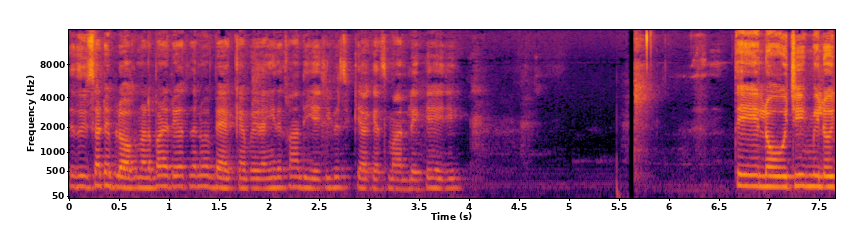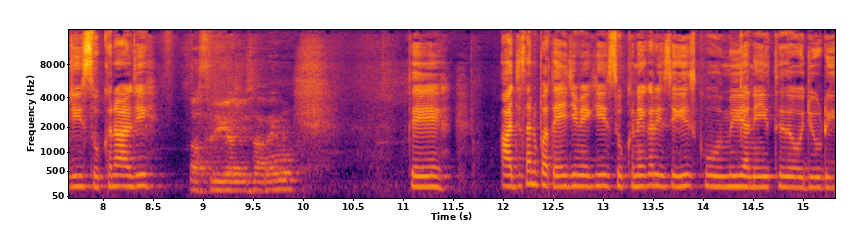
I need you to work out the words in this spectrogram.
ਤੇ ਤੁਸੀਂ ਸਾਡੇ ਬਲੌਗ ਨਾਲ ਬਣੇ ਰਹੋ ਤੁਹਾਨੂੰ ਮੈਂ ਬੈਕ ਕੈਮਰੇ ਰਾਹੀਂ ਦਿਖਾਉਂਦੀ ਹੈ ਜੀ ਵੀ ਅਸੀਂ ਕਿਆ ਕਿਆ ਸਮਾਨ ਲੈ ਕੇ ਆਏ ਜੀ। ਤੇ ਲੋ ਜੀ ਮਿਲੋ ਜੀ ਸੁੱਖ ਨਾਲ ਜੀ। ਸਤਿ ਸ੍ਰੀ ਅਕਾਲ ਜੀ ਸਾਰਿਆਂ ਨੂੰ। ਤੇ ਅੱਜ ਤੁਹਾਨੂੰ ਪਤਾ ਹੈ ਜਿਵੇਂ ਕਿ ਸੁੱਖ ਨੇ ਘਰੀ ਸੀਗੀ ਸਕੂਲ ਵੀ ਯਾਨੀ ਇੱਥੇ ਉਹ ਡਿਊਟੀ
